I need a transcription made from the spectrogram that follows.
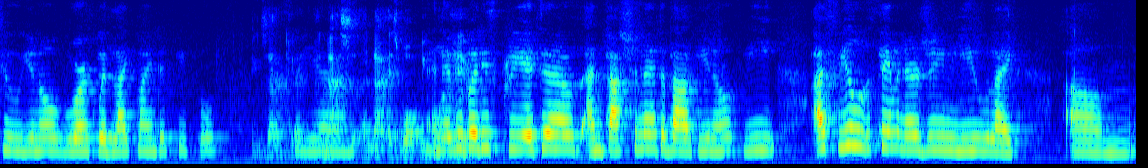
to you know work with like-minded people exactly. Yeah. And that's and that is what we and want everybody's creative and passionate about you know we i feel the same energy in you like um,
